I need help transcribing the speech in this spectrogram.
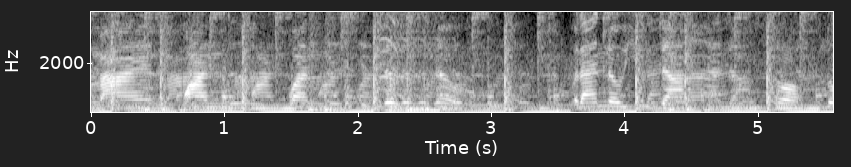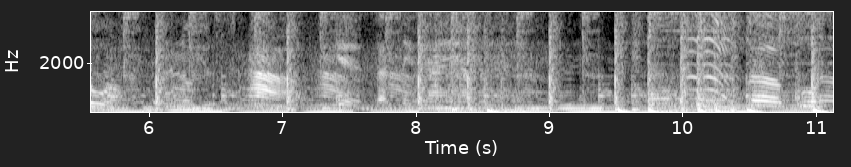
a mind that wanders, wanders, it doesn't know. But I know you, Donna, I know soft floor. I know your smile. Yes, I think I am. Love, boy.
